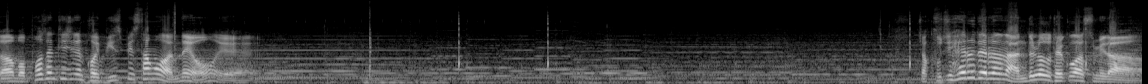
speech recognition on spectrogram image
자, 뭐 퍼센티지는 거의 비슷비슷한 것 같네요. 예. 자, 굳이 헤르데르는 안 들려도 될 것 같습니다.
